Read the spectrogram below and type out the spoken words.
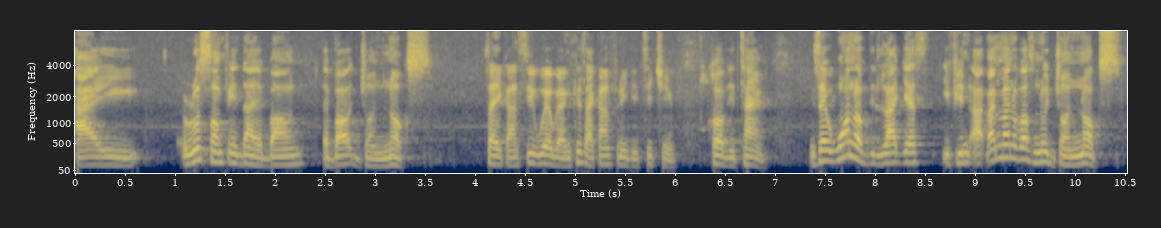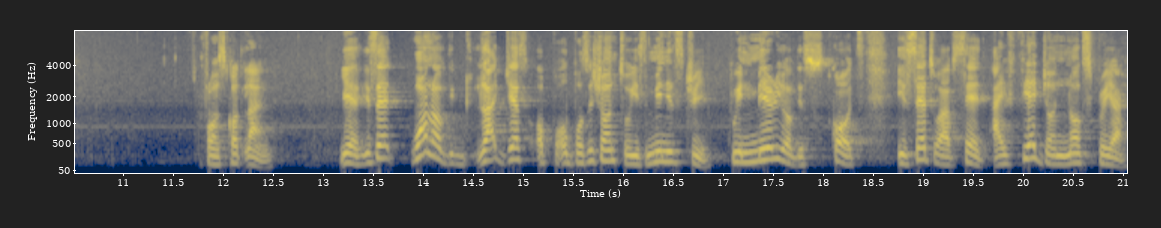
I wrote something down about, about John Knox. So you can see where we're, in case I can't finish the teaching because of the time. He said, one of the largest, if you, many of us know John Knox from Scotland. Yes, he said one of the largest op- opposition to his ministry, Queen Mary of the Scots, is said to have said, I fear John Knox's prayer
